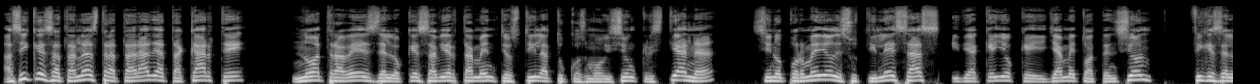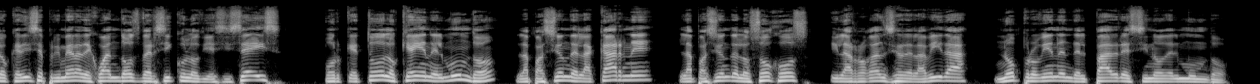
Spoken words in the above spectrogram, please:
Así que Satanás tratará de atacarte no a través de lo que es abiertamente hostil a tu cosmovisión cristiana, sino por medio de sutilezas y de aquello que llame tu atención. Fíjese lo que dice primera de Juan 2 versículo 16, porque todo lo que hay en el mundo, la pasión de la carne, la pasión de los ojos y la arrogancia de la vida, no provienen del Padre sino del mundo.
